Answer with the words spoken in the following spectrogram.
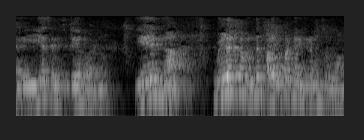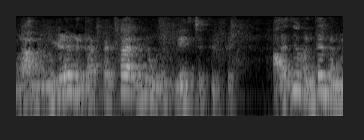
நிறைய சேர்த்துட்டே வரணும். ஏன்னா மிளகை வந்து பைப்பர் நைக்கிறம்னு சொல்லுவாங்க. அந்த மிளகுல பெப்பர்னு ஒரு வேஸ்ட் இருக்குது அது வந்து நம்ம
